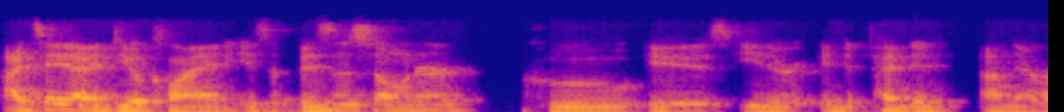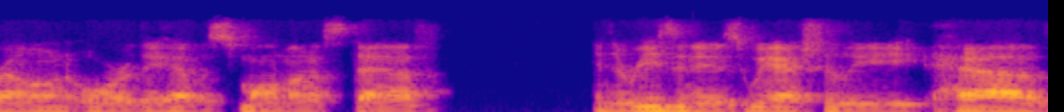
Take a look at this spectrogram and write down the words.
I'd say ideal client is a business owner who is either independent on their own or they have a small amount of staff. And the reason is we actually have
